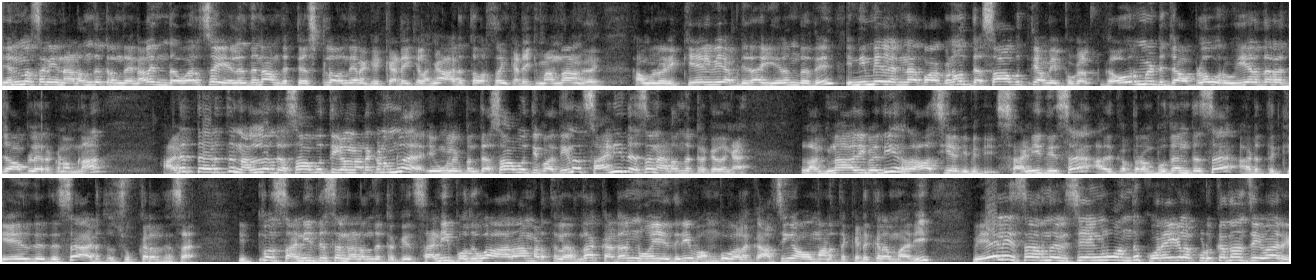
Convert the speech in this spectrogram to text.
ஜென்ம சனி நடந்துட்டு இருந்ததுனால இந்த வருஷம் எழுதுனா அந்த டெஸ்ட்டில் வந்து எனக்கு கிடைக்கலங்க. அடுத்த வருஷம் கிடைக்குமா தான் அவங்களுடைய கேள்வி அப்படி தான் இருந்தது. இனிமேல் என்ன பார்க்கணும்? தசாபுத்தி அமைப்புகள். கவர்மெண்ட் ஜாப்ல ஒரு உயர்தர ஜாப்ல இருக்கணும்னா அடுத்தடுத்து நல்ல தசாபுத்திகள் நடக்கணும்ல. இவங்களுக்கு இப்போ தசாபுத்தி பார்த்தீங்கன்னா சனி தசை நடந்துட்டு இருக்குதுங்க. லக்னாதிபதி ராசி அதிபதி. சனி திசை அதுக்கப்புறம் புதன் திசை அடுத்து கேது திசை அடுத்து சுக்கிர திசை. இப்போ சனி திசை நடந்துட்டு இருக்கு சனி பொதுவாக ஆறாம் இடத்துல இருந்தால் கடன் நோய் எதிரி வம்பு வழக்கு அசிங்க அவமானத்தை கெடுக்கிற மாதிரி வேலை சார்ந்த விஷயங்களும் வந்து குறைகளை கொடுக்க தான் செய்வார்.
